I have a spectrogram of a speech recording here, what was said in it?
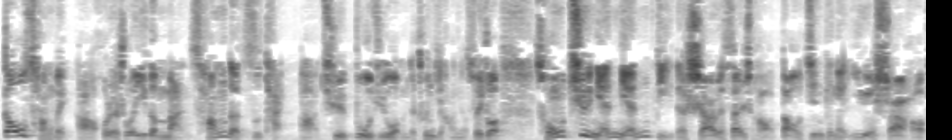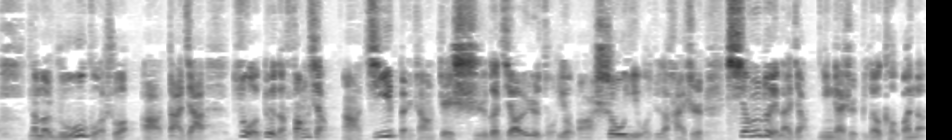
高仓位啊，或者说一个满仓的姿态啊，去布局我们的春季行情。所以说，从去年年底的十二月三十号到今天的一月十二号，那么如果说啊，大家做对了方向啊，基本上这十个交易日左右啊，收益我觉得还是相对来讲应该是比较可观的。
